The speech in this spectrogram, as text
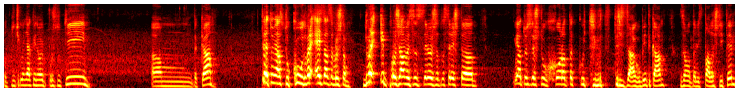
Отключихме някакви нови простоти. Ам, така. Трето място, кул, добре, ей сега се връщам. Добре, и продължаваме с следващата среща, която е срещу хората, които имат три загуби, така, зоната ли спадащите.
